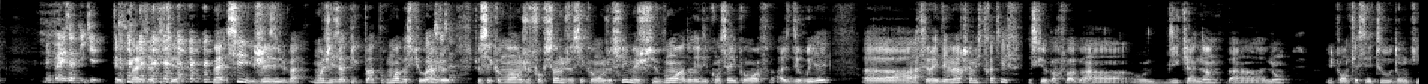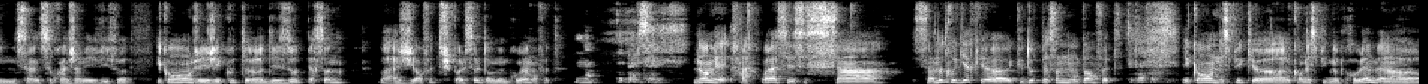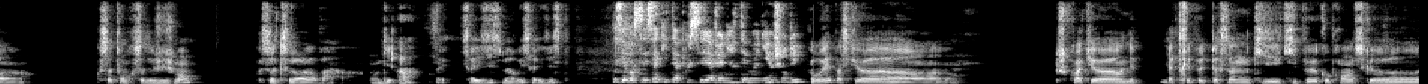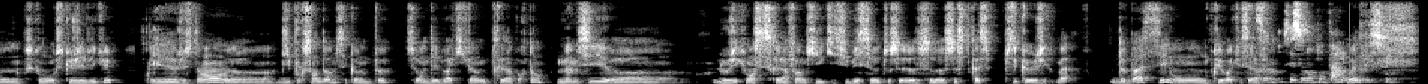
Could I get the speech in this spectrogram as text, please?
Mais pas les appliquer. et pas les appliquer. bah si, je les, bah, moi je les applique pas pour moi parce que voilà, Ouais, je, ça. je sais comment je fonctionne, je sais comment je suis, mais je suis bon à donner des conseils, comment à se débrouiller, euh, à faire les démarches administratives. Parce que parfois, ben, on dit qu'un homme, ben non, il peut encaisser tout, donc il ne ça ne se jamais vif. Et quand j'écoute euh, des autres personnes, bah j'ai en fait, je suis pas le seul dans le même problème en fait. Non, t'es pas le seul. Non, mais enfin, voilà, c'est un c'est un autre regard que que d'autres personnes n'ont pas en fait. Tout à fait. Et quand on explique euh, quand on explique notre problème, ben, euh, soit on reçoit des jugements, soit euh, bah, on dit ah oui, ça existe, bah oui ça existe. C'est c'est ça qui t'a poussé à venir témoigner aujourd'hui? Oui parce que je crois que euh, on est il y a très peu de personnes qui qui peut comprendre ce que ce qu'on ce que j'ai vécu et euh, justement euh, 10% d'hommes c'est quand même peu sur un débat qui est quand même très important même si euh, logiquement ce serait la femme qui qui subisse euh, tout ce, ce, ce stress psychologique bah de base si on prévoit que c'est la C'est ce- C'est ce dont on parle Ouais. plus.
